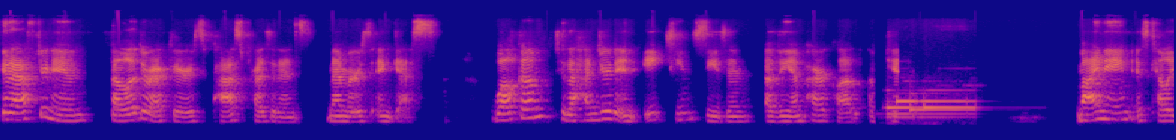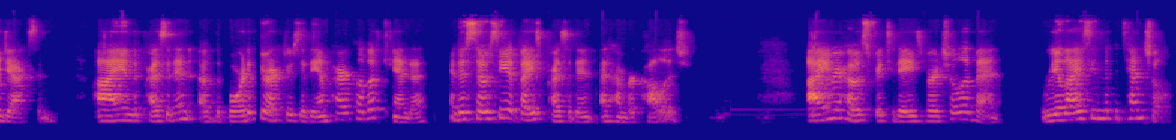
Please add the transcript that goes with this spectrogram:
Good afternoon, fellow directors, past presidents, members, and guests. Welcome to the 118th season of the Empire Club of Canada. My name is Kelly Jackson. I am the president of the board of directors of the Empire Club of Canada and associate vice president at Humber College. I am your host for today's virtual event, Realizing the Potential,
